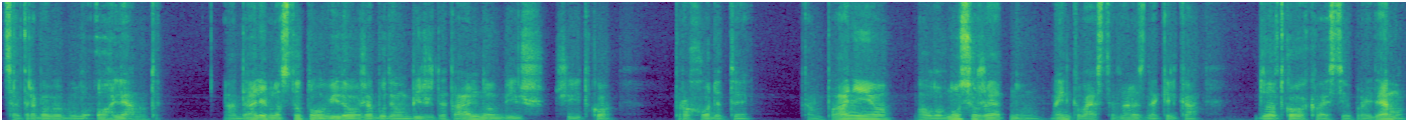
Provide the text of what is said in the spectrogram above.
це треба би було оглянути. А далі в наступному відео вже будемо більш детально, більш чітко проходити кампанію, головну сюжетну, мейн-квести. Зараз декілька додаткових квестів пройдемо.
